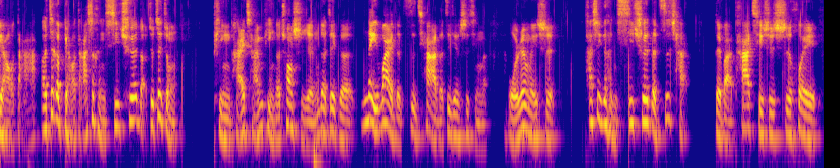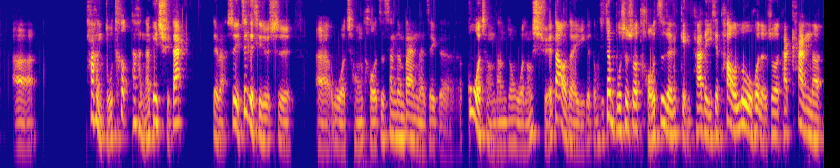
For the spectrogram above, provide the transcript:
表达，而这个表达是很稀缺的。就这种品牌产品的创始人的这个内外的自洽的这件事情呢，我认为是它是一个很稀缺的资产，对吧？它其实是会呃，它很独特，它很难被取代，对吧？所以这个其实是呃，我从投资三顿半的这个过程当中我能学到的一个东西。这不是说投资人给他的一些套路，或者说他看了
